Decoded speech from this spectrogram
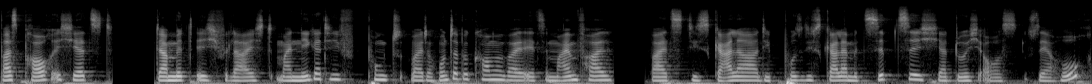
was brauche ich jetzt, damit ich vielleicht meinen Negativpunkt weiter runter bekomme, weil jetzt in meinem Fall war jetzt die Skala, die Positivskala mit 70 ja durchaus sehr hoch.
